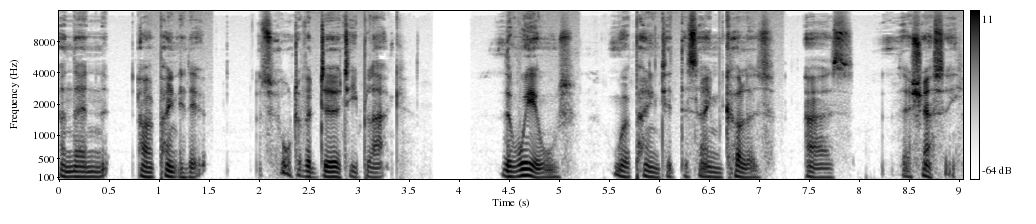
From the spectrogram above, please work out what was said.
and then I painted it sort of a dirty black. The wheels were painted the same colours as the chassis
